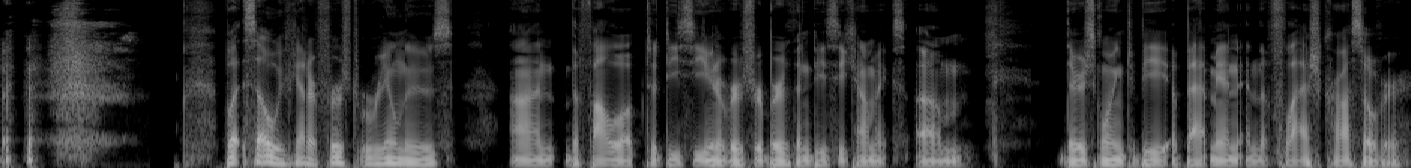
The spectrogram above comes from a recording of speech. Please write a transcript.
but so we've got our first real news on the follow up to DC Universe Rebirth and DC Comics. Um, there's going to be a Batman and the Flash crossover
